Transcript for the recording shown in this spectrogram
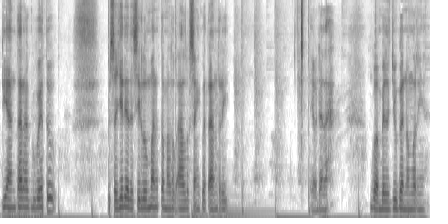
di antara gue tuh bisa jadi ada siluman atau makhluk halus yang ikut antri ya udahlah. Gue ambil juga nomornya.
